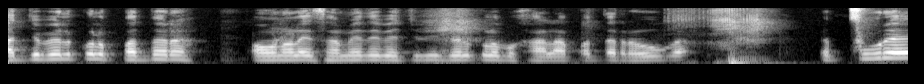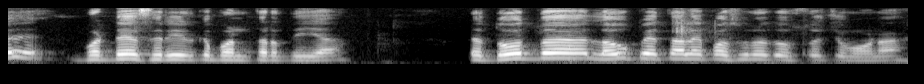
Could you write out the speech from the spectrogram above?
ਅੱਜ ਬਿਲਕੁਲ ਪੱਧਰ ਆਉਣ ਵਾਲੇ ਸਮੇਂ ਦੇ ਵਿੱਚ ਵੀ ਬਿਲਕੁਲ ਬਖਾਲਾ ਪੱਧਰ ਰਹੂਗਾ। ਤੇ ਪੂਰੇ ਵੱਡੇ ਸਰੀਰਕ ਬਣਤਰ ਦੀ ਆ। ਤੇ ਦੁੱਧ ਲਹੂ ਪੇਤ ਵਾਲੇ ਪਸ਼ੂ ਨੇ ਦੋਸਤੋ ਚਵਾਉਣਾ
